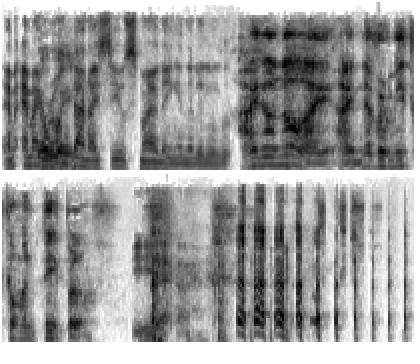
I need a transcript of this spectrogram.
Am, am I No wrong, way. Dan? I see you smiling in a little. I don't know. I, I never meet common people. Yeah.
